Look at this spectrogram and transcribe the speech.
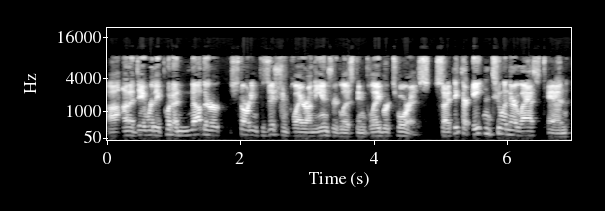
Uh, on a day where they put another starting position player on the injured list in Gleyber Torres. So I think they're eight and two in their last ten.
